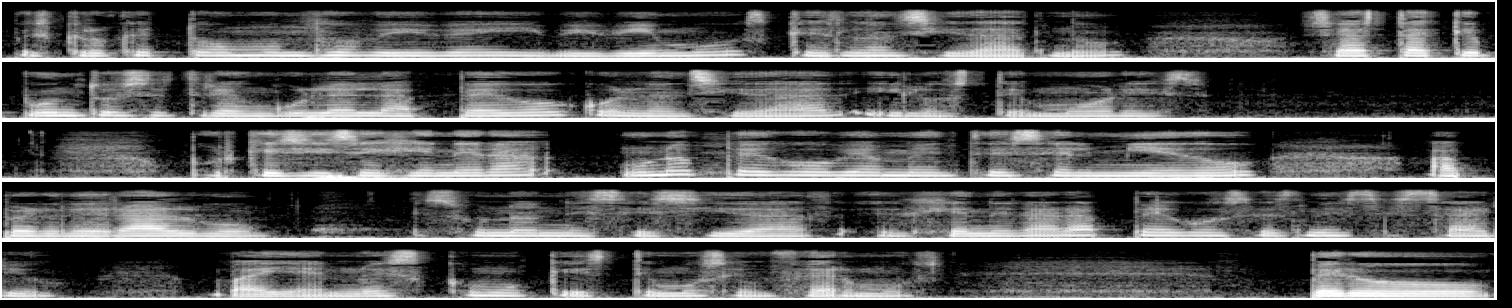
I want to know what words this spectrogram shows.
pues creo que todo el mundo vive y vivimos, que es la ansiedad, ¿no? O sea, hasta qué punto se triangula el apego con la ansiedad y los temores. Porque si se genera un apego, obviamente es el miedo a perder algo, es una necesidad. El generar apegos es necesario. Vaya, no es como que estemos enfermos. Pero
